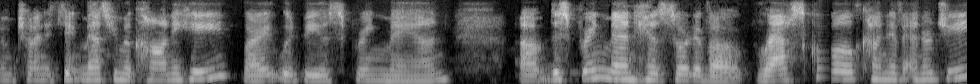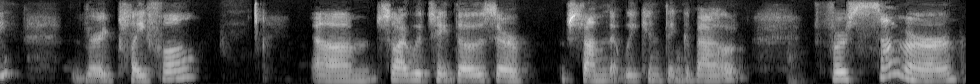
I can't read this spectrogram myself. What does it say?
I'm trying to think. Matthew McConaughey, right, would be a spring man. Uh, the spring man has sort of a rascal kind of energy, very playful. Um, so I would say those are some that we can think about. For summer,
